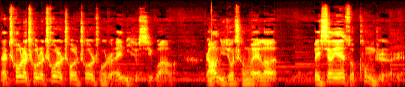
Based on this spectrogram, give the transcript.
但抽着抽着抽着抽着抽着抽着，哎，你就习惯了，然后你就成为了被香烟所控制的人，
